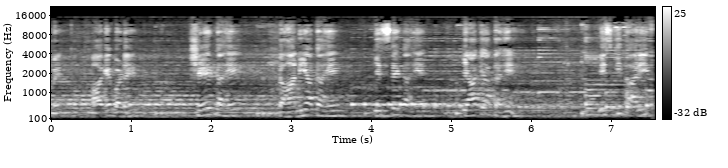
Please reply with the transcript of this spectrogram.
तारीफ़ में। आगे बढ़े। शेर कहें, कहानियाँ कहें, किस्से कहें क्या क्या कहें। इसकी तारीफ़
